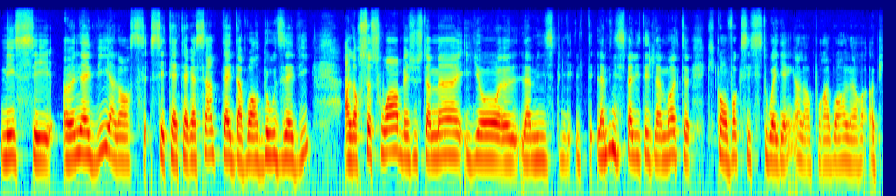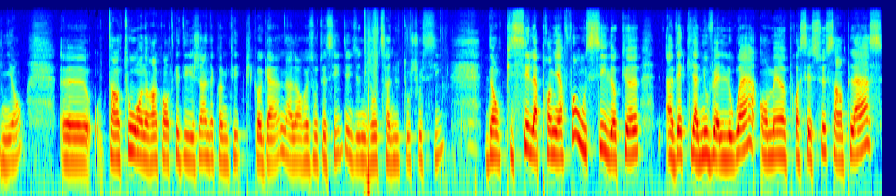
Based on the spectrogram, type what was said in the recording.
mais c'est un avis. Alors, c'est intéressant peut-être d'avoir d'autres avis. Alors, ce soir, ben justement, il y a euh, la, municipalité, la municipalité de la Motte qui convoque ses citoyens, alors pour avoir leur opinion. Euh, tantôt, on a rencontré des gens de la communauté de Picogan. Alors, eux autres aussi, nous autres, ça nous touche aussi. Donc, puis c'est la première fois aussi là, que, avec la nouvelle loi, on met un processus en place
